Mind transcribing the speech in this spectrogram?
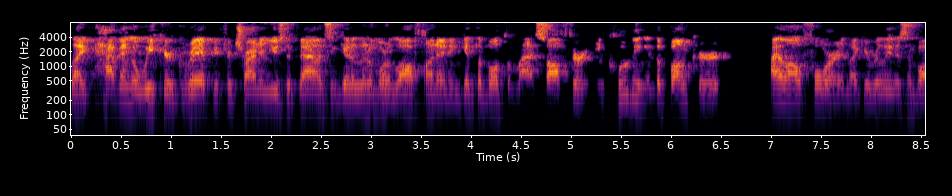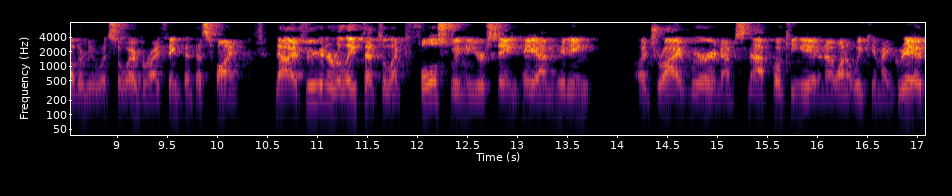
like having a weaker grip, if you're trying to use the bounce and get a little more loft on it and get the ball to land softer, including in the bunker, I'm all for it. Like it really doesn't bother me whatsoever. I think that that's fine. Now, if you're going to relate that to like full swing and you're saying, hey, I'm hitting a driver and I'm snap hooking it and I want to weaken my grip,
